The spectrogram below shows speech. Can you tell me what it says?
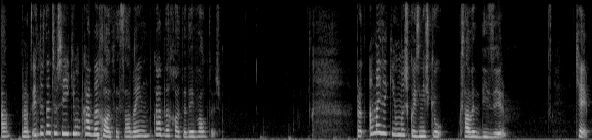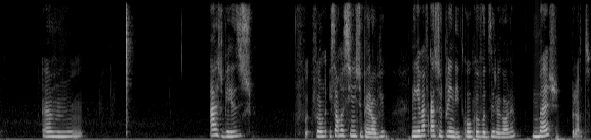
ah, pronto. Entretanto, eu saí aqui um bocado da rota, sabem? Um bocado da rota, dei voltas. Pronto. Há mais aqui umas coisinhas que eu gostava de dizer. Que é. Hum, às vezes. Foi, um, isso é um raciocínio super óbvio. Ninguém vai ficar surpreendido com o que eu vou dizer agora. Mas, pronto.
